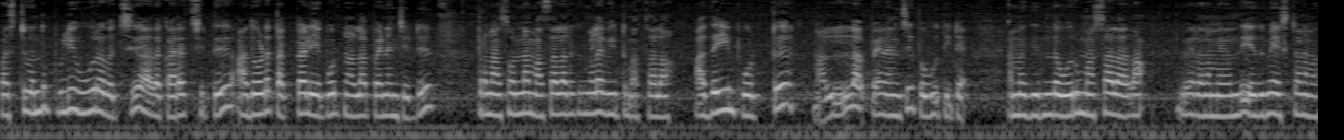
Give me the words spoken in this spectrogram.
ஃபஸ்ட்டு வந்து புளி ஊற வச்சு அதை கரைச்சிட்டு அதோட தக்காளியை போட்டு நல்லா பிணைஞ்சிட்டு அப்புறம் நான் சொன்ன மசாலா இருக்குங்களா வீட்டு மசாலா அதையும் போட்டு நல்லா பிணைஞ்சு இப்போ ஊற்றிட்டேன் நமக்கு இந்த ஒரு மசாலா தான். வேறு நம்ம வந்து எதுவுமே எக்ஸ்ட்ரா நம்ம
